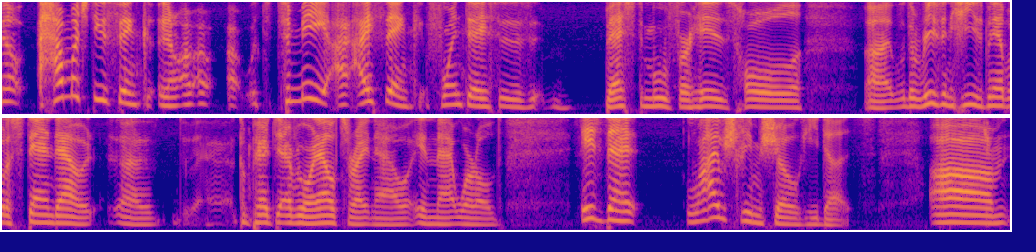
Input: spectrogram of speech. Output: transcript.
Now, how much do you think, you know, uh, uh, to me, I, I think Fuentes' best move for his whole, uh, the reason he's been able to stand out uh, compared to everyone else right now in that world is that live stream show he does. Um,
